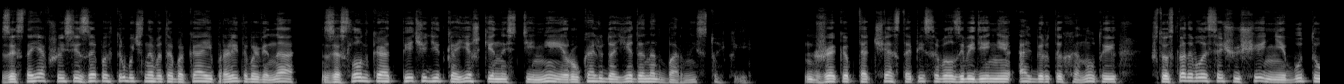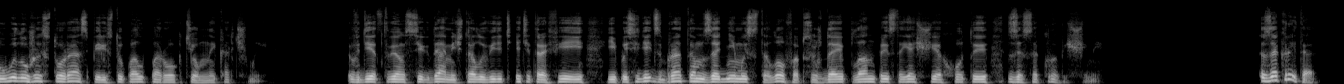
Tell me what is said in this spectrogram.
Застоявшийся запах трубочного табака и пролитого вина, заслонка от печи деткоежки на стене и рука людоеда над барной стойкой. Джекоб так часто описывал заведение Альберта Хануты, что складывалось ощущение, будто Уилл уже сто раз переступал порог темной корчмы. В детстве он всегда мечтал увидеть эти трофеи и посидеть с братом за одним из столов, обсуждая план предстоящей охоты за сокровищами. Закрыто.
